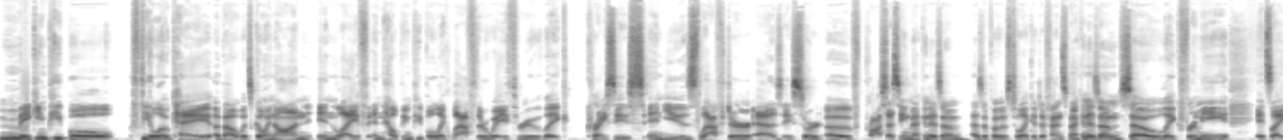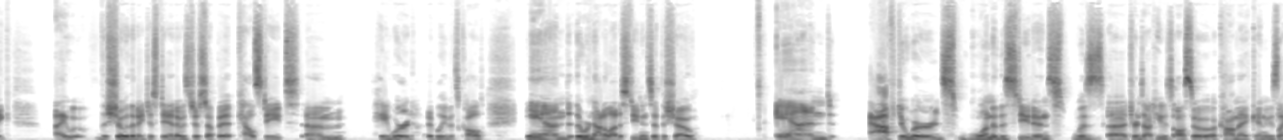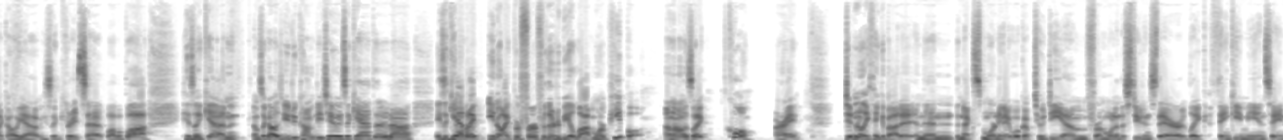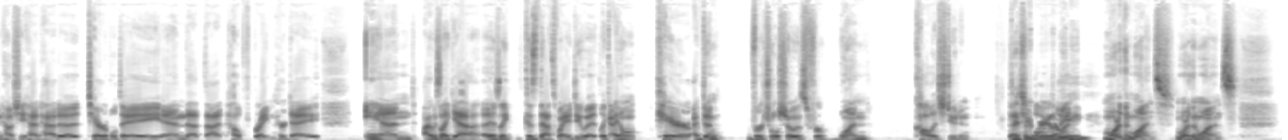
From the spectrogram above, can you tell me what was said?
making people feel okay about what's going on in life and helping people like laugh their way through like crises and use laughter as a sort of processing mechanism as opposed to like a defense mechanism. So like for me, it's like I the show that I just did, I was just up at Cal State um, Hayward, I believe it's called, and there were not a lot of students at the show. And afterwards, one of the students was uh, turns out he was also a comic, and he was like, "Oh yeah, he's like great set, blah blah blah." He's like, "Yeah," and I was like, "Oh, so you do comedy too?" He's like, "Yeah." Da da da. He's like, "Yeah, but I, you know, I prefer for there to be a lot more people." And I was like, "Cool, all right." Didn't really think about it. And then the next morning, I woke up to a DM from one of the students there, like thanking me and saying how she had had a terrible day and that that helped brighten her day. And I was like, yeah, I was like, because that's why I do it. Like, I don't care. I've done virtual shows for one college student. Did you had all gone really? more than once, more than once.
